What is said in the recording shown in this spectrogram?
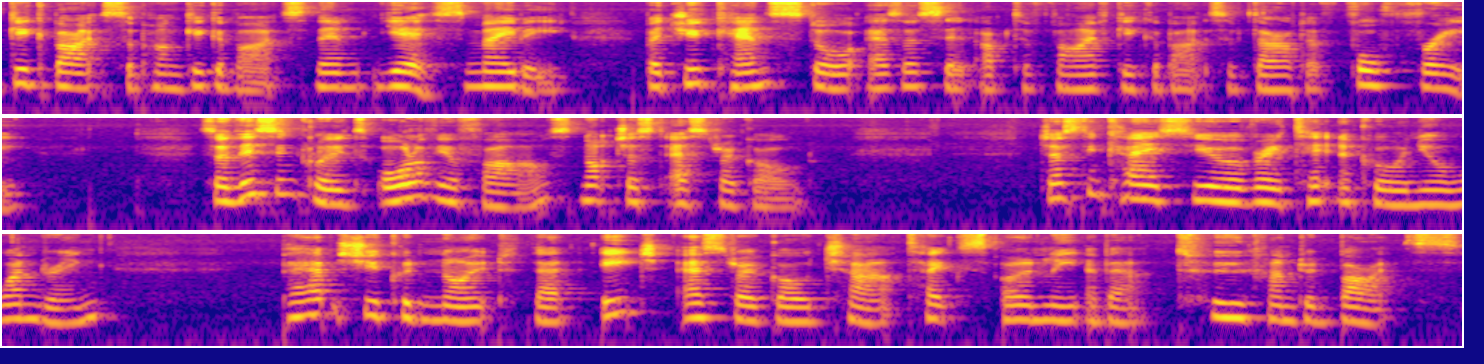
gigabytes upon gigabytes, then yes, maybe. But you can store, as I said, up to 5 gigabytes of data for free. So this includes all of your files, not just AstroGold. Just in case you're very technical and you're wondering, perhaps you could note that each AstroGold chart takes only about 200 bytes.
